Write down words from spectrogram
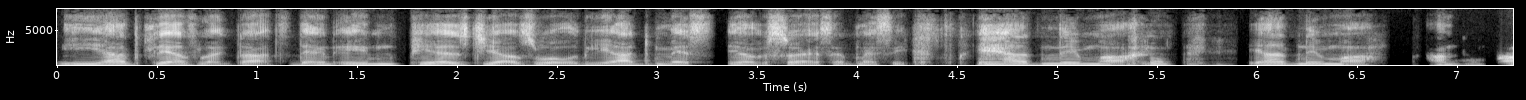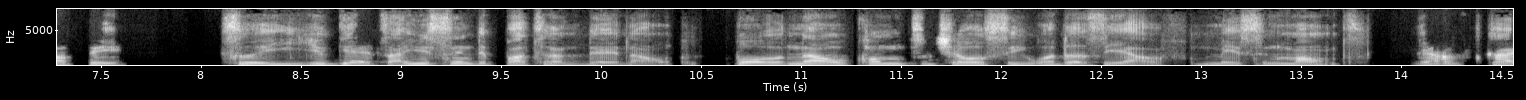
he had players like that. Then in PSG as well, he had Messi. Yeah, sorry, I said Messi. He had Neymar. he had Neymar and Mbappe. So you get, are you seeing the pattern there now? But now come to Chelsea, what does he have? Mason Mount. He have Kai,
